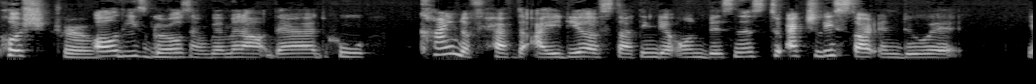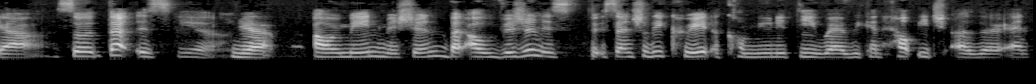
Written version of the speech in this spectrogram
push True. all these girls and women out there who kind of have the idea of starting their own business to actually start and do it. Yeah. So that is Yeah. yeah. our main mission, but our vision is to essentially create a community where we can help each other and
